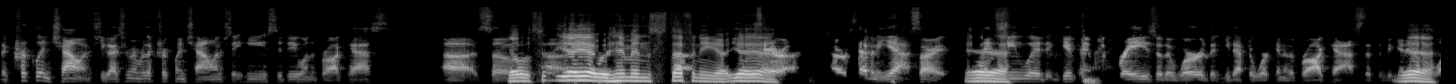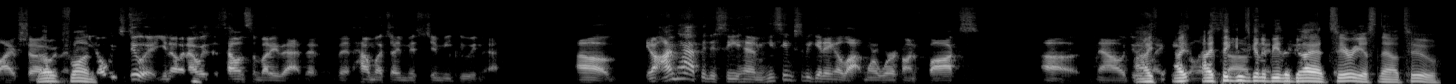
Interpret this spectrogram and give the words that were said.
the Crooklyn Challenge. Do you guys remember the Crooklyn Challenge that he used to do on the broadcast? Uh, so yeah, yeah, with him and Stephanie. yeah, yeah. Sarah or Stephanie, yeah, sorry. Yeah, and she would give him the phrase or the word that he'd have to work into the broadcast at the beginning Yeah. of the live show. That was and fun. Always do it, you know. And I was just telling somebody that that that how much I miss Jimmy doing that. Um, you know, I'm happy to see him. He seems to be getting a lot more work on Fox uh, now. Doing I, like I, I think he's going to be the guy at Sirius now too,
